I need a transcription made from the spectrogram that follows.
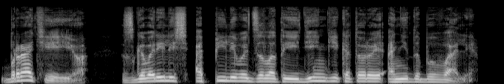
Братья ее сговорились опиливать золотые деньги, которые они добывали.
